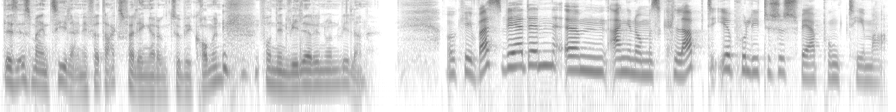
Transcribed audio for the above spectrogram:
Das ist mein Ziel, eine Vertragsverlängerung zu bekommen von den Wählerinnen und Wählern. Okay, was wäre denn, ähm, angenommen es klappt, Ihr politisches Schwerpunktthema?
